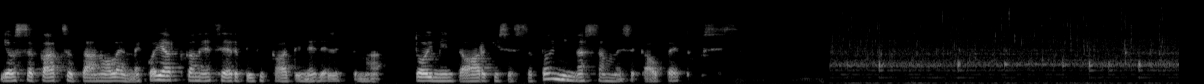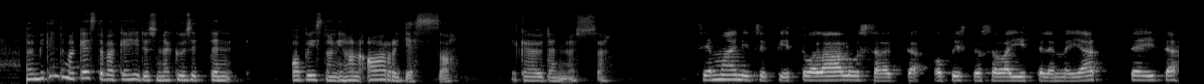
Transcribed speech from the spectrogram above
jossa katsotaan, olemmeko jatkaneet sertifikaatin edellyttämää toimintaa arkisessa toiminnassamme sekä opetuksessa. Miten tämä kestävä kehitys näkyy sitten opiston ihan arjessa ja käytännössä? Siellä mainitsitkin tuolla alussa, että opistossa lajittelemme jätteitä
